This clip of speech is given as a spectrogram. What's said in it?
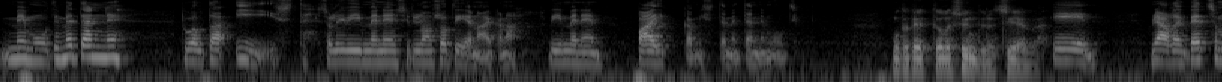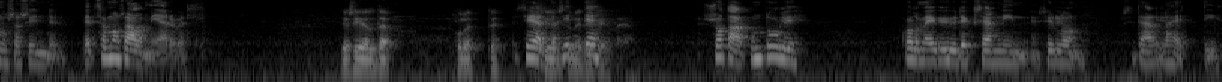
Me muutimme tänne tuolta Iistä. Se oli viimeinen silloin sotien aikana, viimeinen paikka, mistä me tänne muutimme. Mutta te ette ole syntynyt siellä. En. Minä olen Petsamossa syntynyt, Petsamon Salmijärvellä. Ja sieltä olette Sieltä sitten- edelleen. Sota kun tuli 39, niin silloin sitä lähettiin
